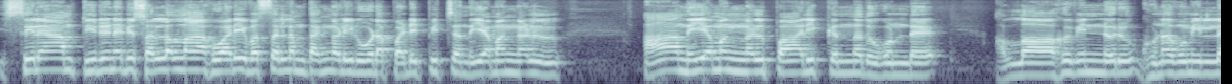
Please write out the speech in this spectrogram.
ഇസ്ലാം തിരുനബി സല്ലല്ലാഹു അലൈ വസല്ലം തങ്ങളിലൂടെ പഠിപ്പിച്ച നിയമങ്ങൾ ആ നിയമങ്ങൾ പാലിക്കുന്നതുകൊണ്ട് അള്ളാഹുവിനൊരു ഗുണവുമില്ല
